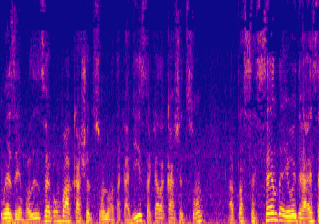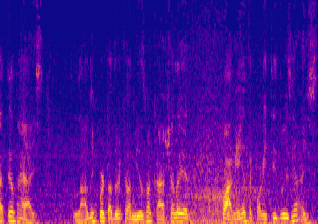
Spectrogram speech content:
Um exemplo, às vezes você vai comprar uma caixa de som no atacadista, aquela caixa de som, ela tá 68 reais, 70 reais. Lá no importador, aquela mesma caixa, ela é 40, 42 reais.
